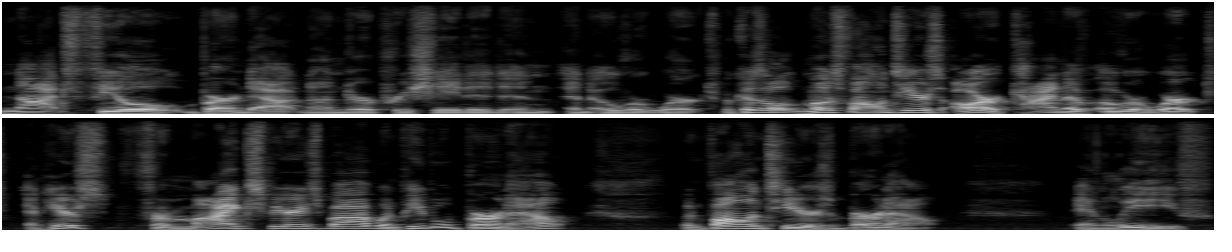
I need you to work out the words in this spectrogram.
not feel burned out and underappreciated and, and overworked because most volunteers are kind of overworked. And here's from my experience, Bob, when people burn out, when volunteers burn out and leave,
